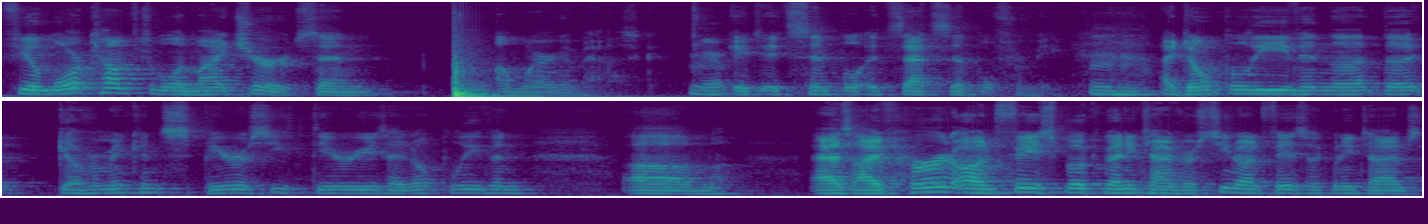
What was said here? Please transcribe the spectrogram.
feel more comfortable in my church, then I'm wearing a mask. Yep. It, it's simple. It's that simple for me. Mm-hmm. I don't believe in the, the government conspiracy theories. I don't believe in, um, as I've heard on Facebook many times or seen on Facebook many times,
